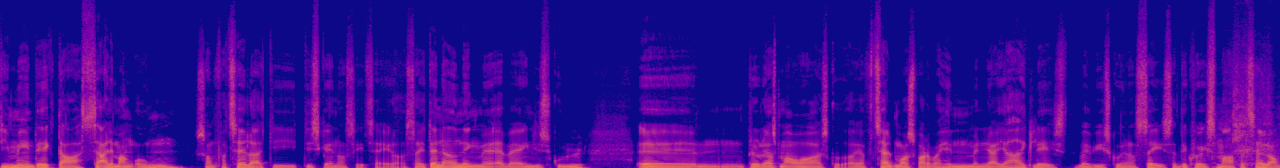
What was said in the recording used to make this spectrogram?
de mente ikke, der var særlig mange unge, som fortæller, at de, de skal ind og se teater. Så i den anledning med, at hvad jeg egentlig skulle, øh, blev det også meget overrasket. Og jeg fortalte dem også, hvor det var henne, men jeg, jeg havde ikke læst, hvad vi skulle ind og se, så det kunne jeg ikke så meget fortælle om.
